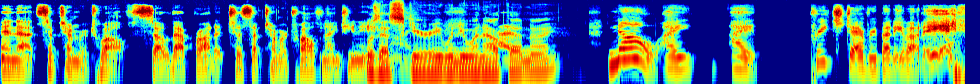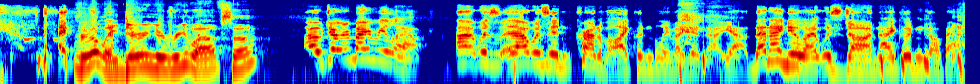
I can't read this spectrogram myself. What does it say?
and that's September 12th. So that brought it to September 12th, 1989. Was that scary when you went out that night? No, I I preached to everybody about AA. really? During your relapse, huh? Oh, during my relapse. Uh, was that was incredible. I couldn't believe I did that. Yeah. Then I knew I was done. I couldn't go back.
